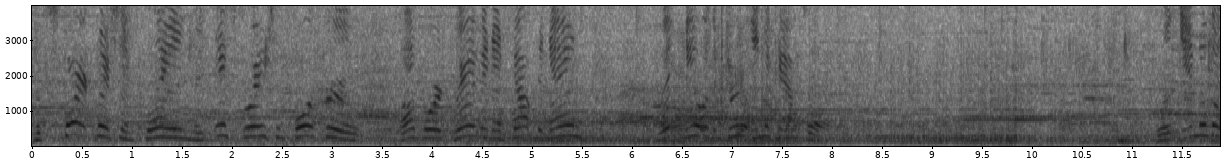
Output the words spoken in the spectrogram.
Historic mission flying the Inspiration 4 crew. Onboard Dragon and Falcon 9. Great view of the crew in the capsule. We're into the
